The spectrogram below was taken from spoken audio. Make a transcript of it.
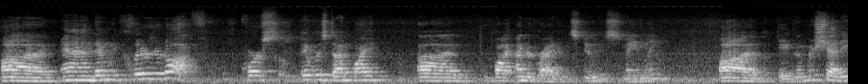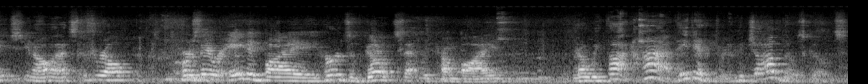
Uh, and then we cleared it off. Of course, it was done by, uh, by undergraduate students mainly. Uh, gave them machetes, you know, that's the drill. Of course, they were aided by herds of goats that would come by. You know, we thought, huh, they did a pretty good job, those goats.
